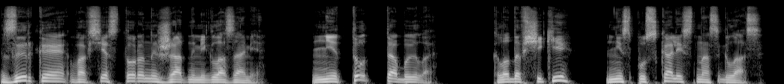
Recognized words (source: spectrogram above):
зыркая во все стороны жадными глазами. Не тут-то было. Кладовщики не спускали с нас глаз.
